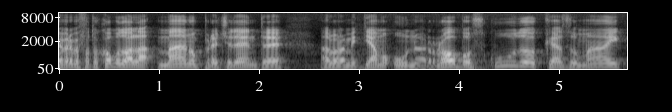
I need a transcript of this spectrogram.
avrebbe fatto comodo alla mano precedente. Allora, mettiamo un robo scudo, casomai...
